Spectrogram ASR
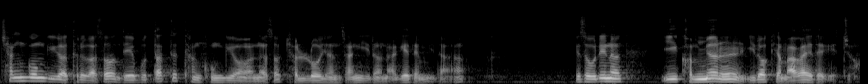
찬 공기가 들어가서 내부 따뜻한 공기와 만나서 결로 현상이 일어나게 됩니다. 그래서 우리는 이 겉면을 이렇게 막아야 되겠죠.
